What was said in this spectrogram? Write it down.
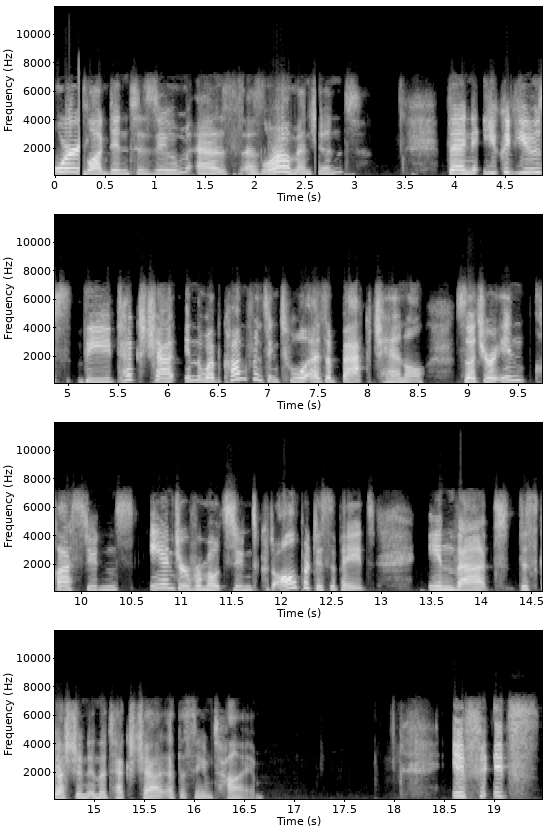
Or logged into Zoom, as, as Laura mentioned, then you could use the text chat in the web conferencing tool as a back channel so that your in-class students and your remote students could all participate in that discussion in the text chat at the same time. If it's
